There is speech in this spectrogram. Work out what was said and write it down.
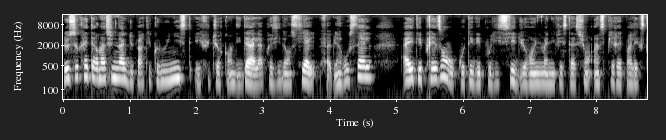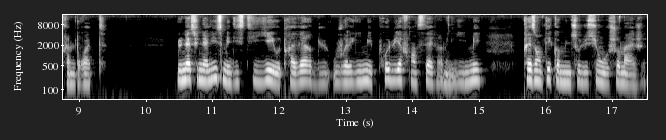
le secrétaire national du Parti communiste et futur candidat à la présidentielle, Fabien Roussel, a été présent aux côtés des policiers durant une manifestation inspirée par l'extrême droite. Le nationalisme est distillé au travers du ouvrez guillemets produire français présenté comme une solution au chômage.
